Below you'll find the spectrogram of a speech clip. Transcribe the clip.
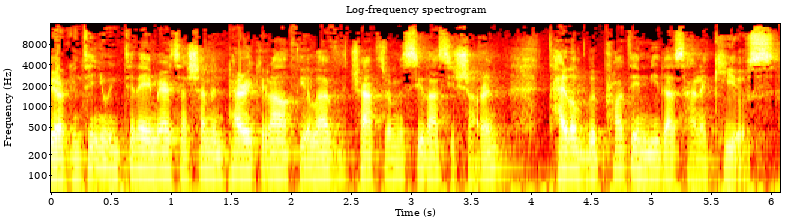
We are continuing today, Meretz Hashem in Perik the 11th chapter of Mesilas Yesharim, titled Beprate Midas Hanakius,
